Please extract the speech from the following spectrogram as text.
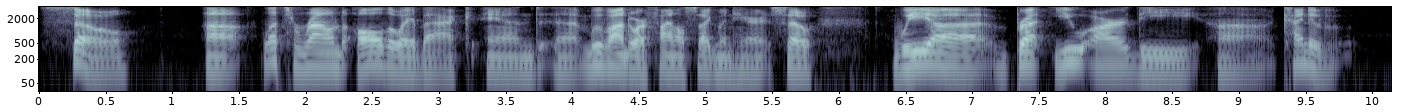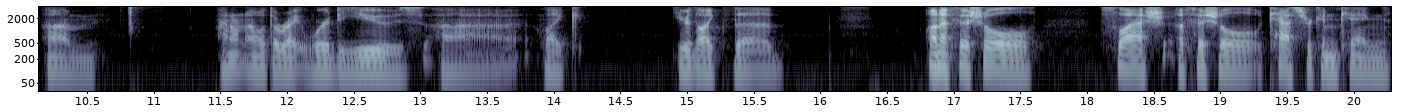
So uh, let's round all the way back and uh, move on to our final segment here. So we, uh, Brett, you are the uh, kind of, um, I don't know what the right word to use. Uh, like, you're like the unofficial slash official Kasrkin King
